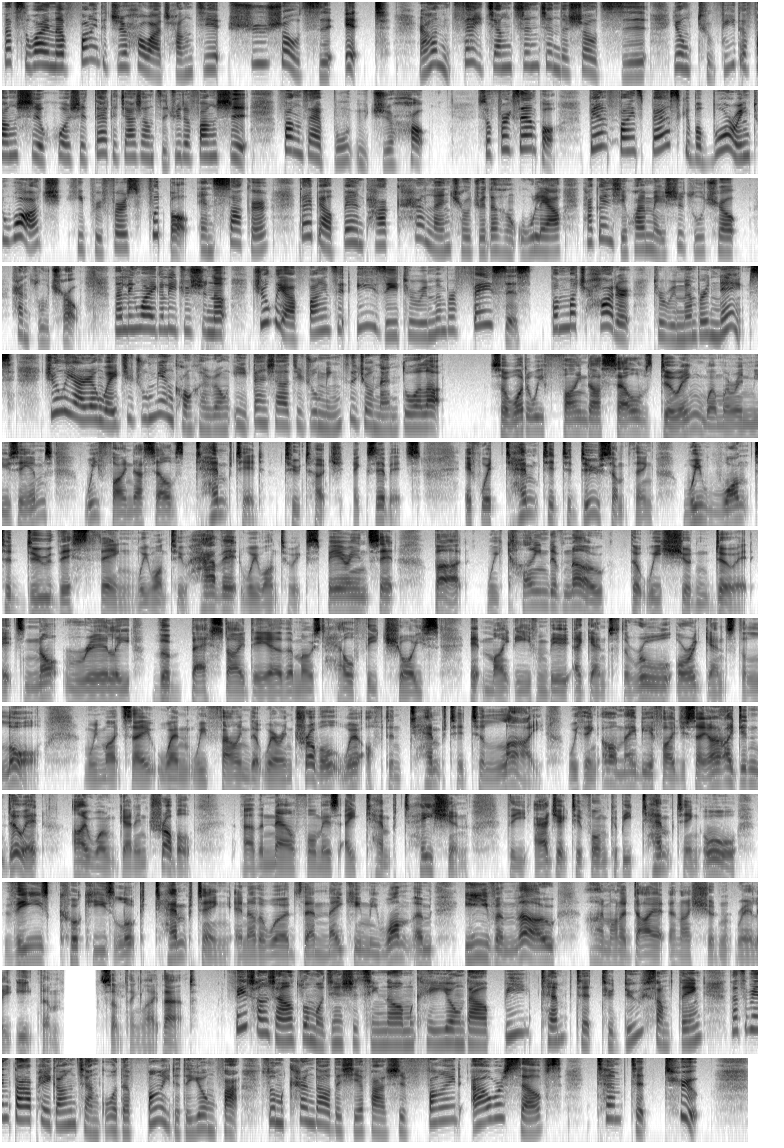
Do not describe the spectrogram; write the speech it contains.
那此外呢，find 之后啊，常接虚受词 it，然后你再将真正的受词用 to be 的方式或是 that 加上子句的方式放在补语之后。So, for example, Ben finds basketball boring to watch. He prefers football and soccer. 代表 Ben 他看篮球觉得很无聊，他更喜欢美式足球。和足球。那另外一个例句是呢，Julia finds it easy to remember faces。 But much harder to remember names. Julia 认为记住面孔很容易，但是要记住名字就难多了。So, what do we find ourselves doing when we're in museums? We find ourselves tempted to touch exhibits. If we're tempted to do something, we want to do this thing. We want to have it, we want to experience it, but we kind of know that we shouldn't do it. It's not really the best idea, the most healthy choice. It might even be against the rule or against the law. We might say when we find that we're in trouble, we're often tempted to lie. We think, oh, maybe if I just say, I didn't do it, I won't get in trouble. Uh, the noun form is a temptation. The adjective form could be tempting. Oh, these cookies look tempting. In other words, they're making me want them, even though I'm on a diet and I shouldn't really eat them. Something like that. 非常想要做某件事情呢，我们可以用到 be tempted to do something。那这边搭配刚刚讲过的 find 的用法，所以我们看到的写法是 find ourselves tempted to。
